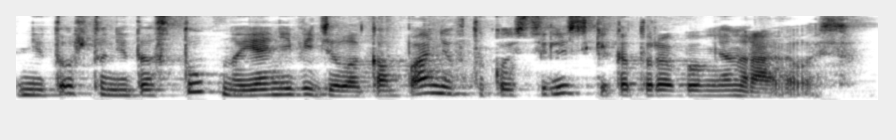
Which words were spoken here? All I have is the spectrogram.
не то что недоступна, я не видела компанию в такой стилистике, которая бы мне нравилась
